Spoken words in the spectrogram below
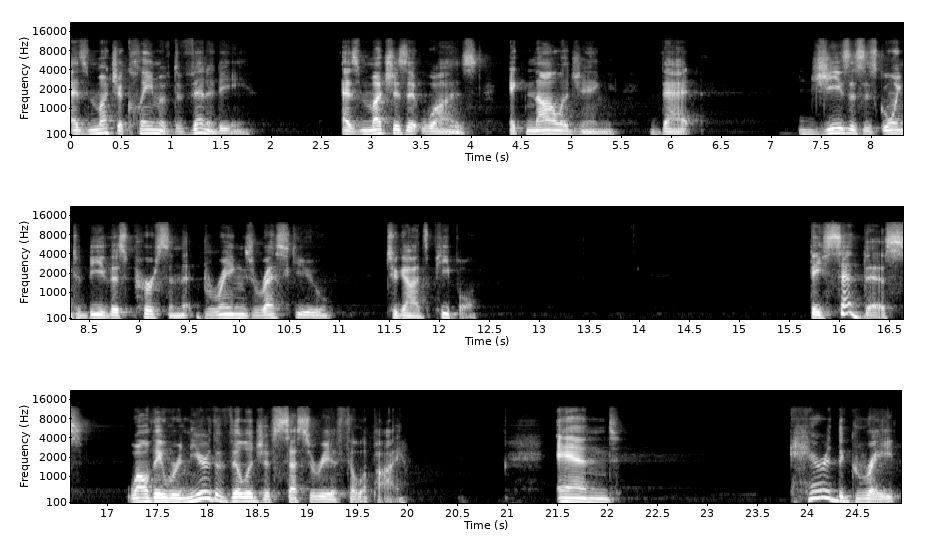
as much a claim of divinity as much as it was acknowledging that Jesus is going to be this person that brings rescue to God's people. They said this while they were near the village of Caesarea Philippi. And Herod the Great,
